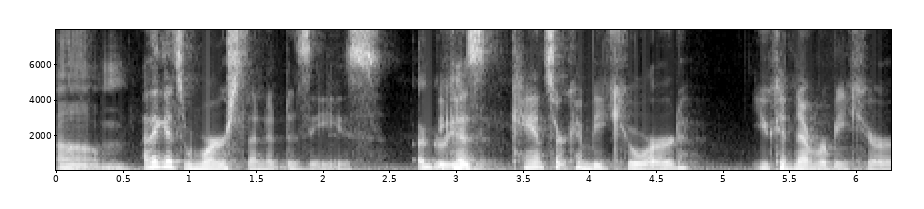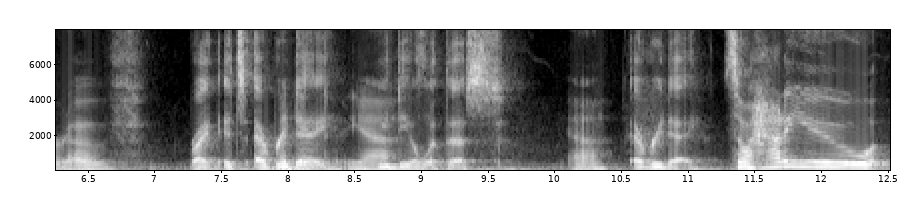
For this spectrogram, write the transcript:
Um, I think it's worse than a disease. Agreed. Because cancer can be cured. You could never be cured of. right. It's every day yeah. we deal with this. Yeah. Every day. So how do you?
